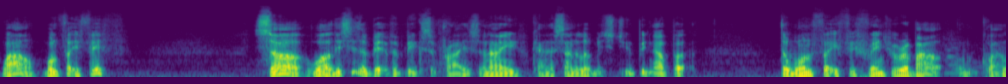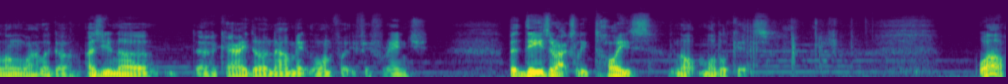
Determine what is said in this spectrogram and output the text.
Wow, 135th. So, well, this is a bit of a big surprise, and I kind of sound a little bit stupid now, but the 135th range we were about quite a long while ago. As you know, uh, Kaido now make the 135th range. But these are actually toys, not model kits. Wow,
